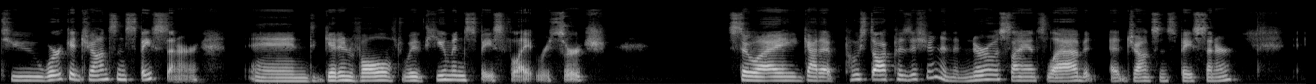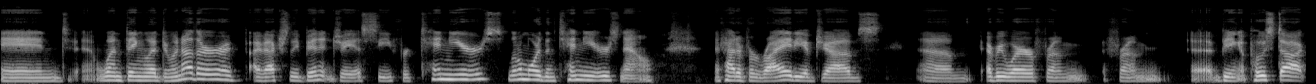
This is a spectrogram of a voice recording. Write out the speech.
to work at Johnson Space Center and get involved with human spaceflight research. So I got a postdoc position in the neuroscience lab at, at Johnson Space Center. And one thing led to another. I've, I've, actually been at JSC for 10 years, a little more than 10 years now. I've had a variety of jobs, um, everywhere from from uh, being a postdoc,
